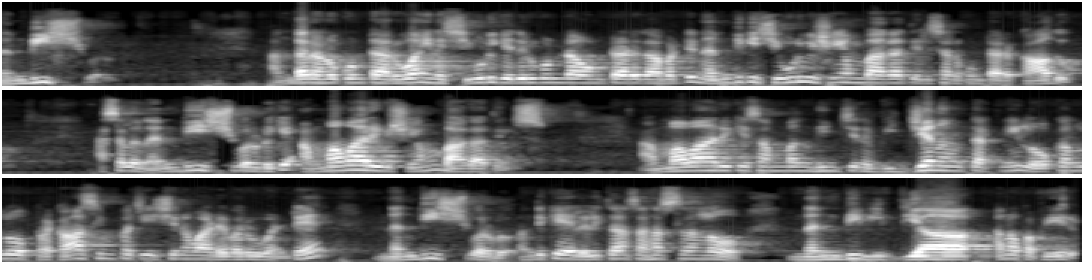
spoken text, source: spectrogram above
నందీశ్వరుడు. అందరు అనుకుంటారు ఆయన శివుడికి ఎదురుగుండా ఉంటాడు కాబట్టి నందికి శివుడి విషయం బాగా తెలుసు అనుకుంటారు. కాదు. అసలు నందీశ్వరుడికి అమ్మవారి విషయం బాగా తెలుసు. అమ్మవారికి సంబంధించిన విద్యనంతటినీ లోకంలో ప్రకాశింపచేసిన వాడెవరు అంటే నందీశ్వరుడు. అందుకే లలితా సహస్రంలో నంది విద్య అని ఒక పేరు.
